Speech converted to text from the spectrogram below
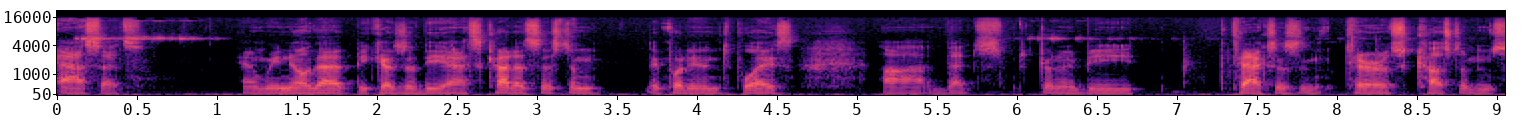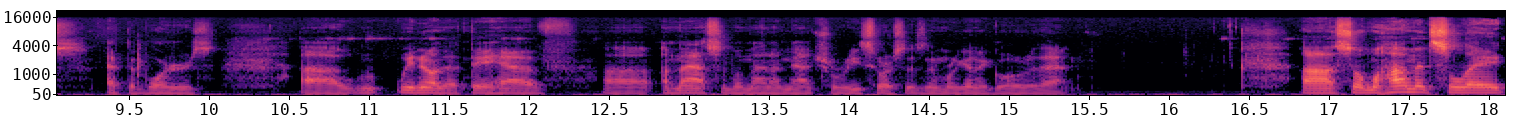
assets, and we know that because of the ASYCUDA system they put it into place. Uh, that's going to be taxes and tariffs, customs at the borders. Uh, we know that they have uh, a massive amount of natural resources, and we're going to go over that. Uh, so Mohammed Saleh,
